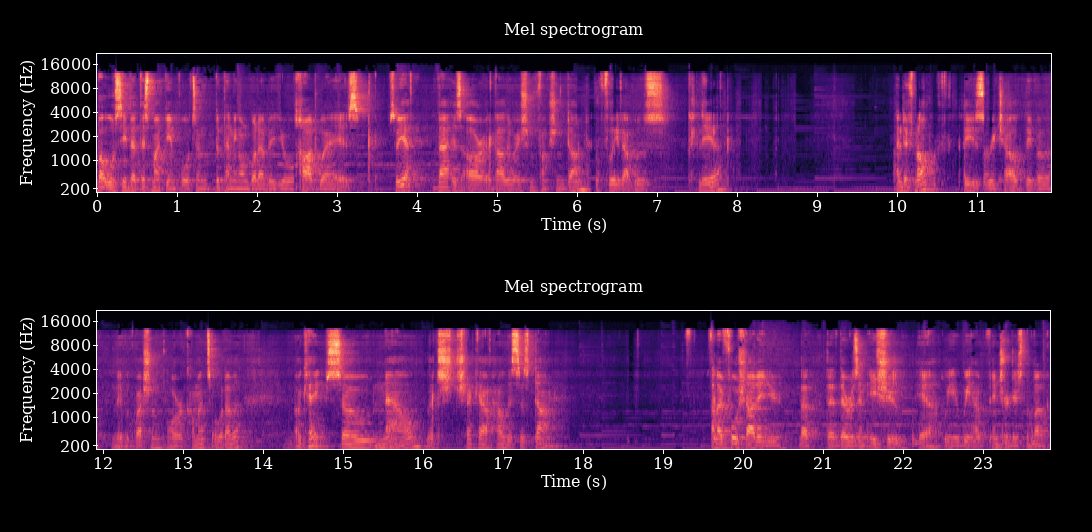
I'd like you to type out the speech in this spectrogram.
But we'll see that this might be important depending on whatever your hardware is. So yeah, that is our evaluation function done. Hopefully that was clear. And if not, please reach out, leave a, leave a question or a comment or whatever. Okay, so now let's check out how this is done. And I foreshadow you that, that there is an issue here. We, we have introduced the bug.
